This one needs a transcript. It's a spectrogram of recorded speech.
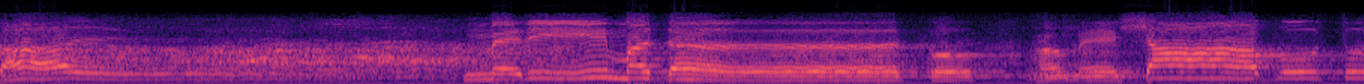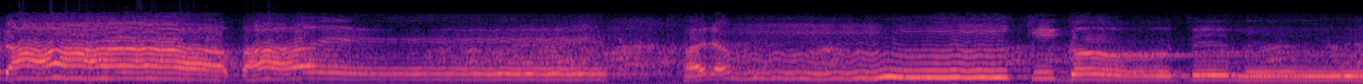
بائے میری مدد کو ہمیشہ پترا بائے۔ حرم کی گود میں۔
